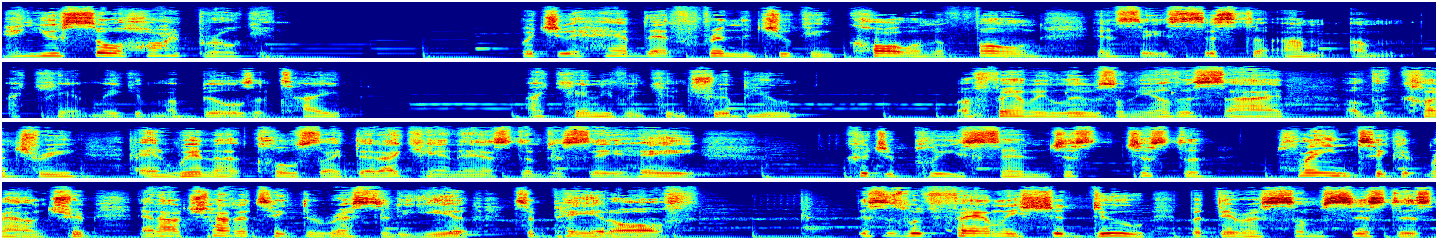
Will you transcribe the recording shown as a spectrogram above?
And you're so heartbroken. But you have that friend that you can call on the phone and say, Sister, I'm, I'm, I can't make it. My bills are tight. I can't even contribute. My family lives on the other side of the country and we're not close like that. I can't ask them to say, "Hey, could you please send just just a plane ticket round trip and I'll try to take the rest of the year to pay it off." This is what families should do, but there are some sisters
